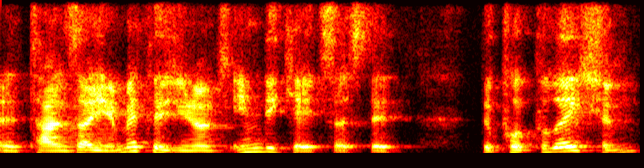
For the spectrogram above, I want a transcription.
uh, Tanzania metagenomes indicates us that the population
